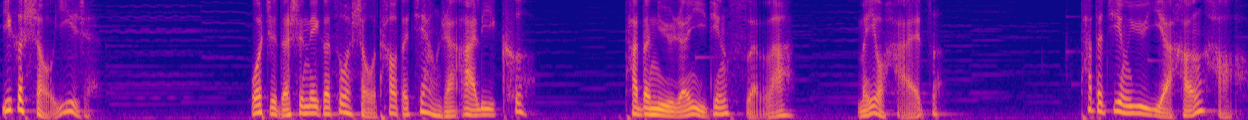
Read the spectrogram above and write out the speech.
一个手艺人。我指的是那个做手套的匠人艾利克，他的女人已经死了，没有孩子。他的境遇也很好，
